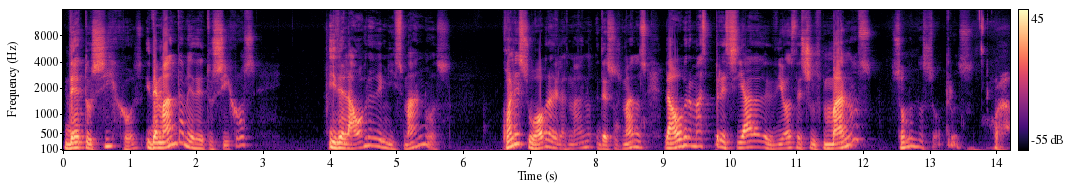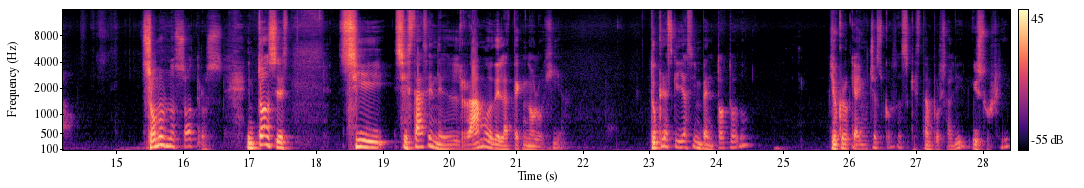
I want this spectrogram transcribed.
de tus hijos, y demándame de tus hijos y de la obra de mis manos. ¿Cuál es su obra de las manos, de sus manos? La obra más preciada de Dios de sus manos somos nosotros. Wow. Somos nosotros. Entonces, si, si estás en el ramo de la tecnología, ¿tú crees que ya se inventó todo? Yo creo que hay muchas cosas que están por salir y surgir.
